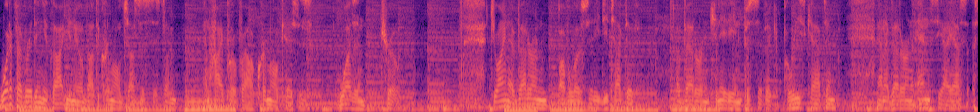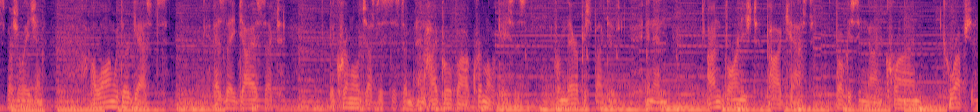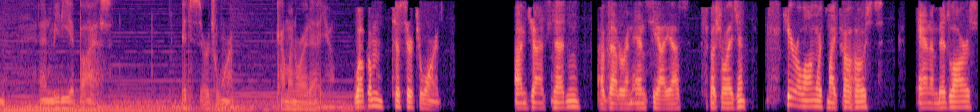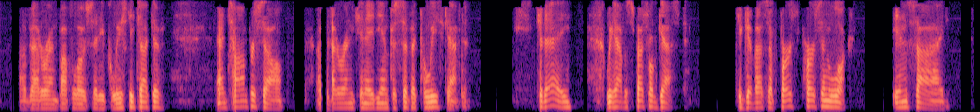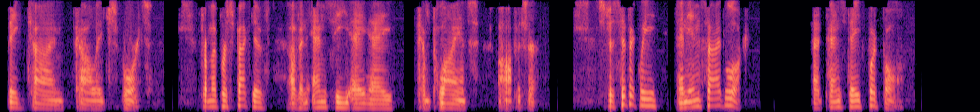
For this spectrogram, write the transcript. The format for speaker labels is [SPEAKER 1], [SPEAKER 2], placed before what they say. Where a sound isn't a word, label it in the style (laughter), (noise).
[SPEAKER 1] What if everything you thought you knew about the criminal justice system and high profile criminal cases wasn't true? Join a veteran Buffalo City detective, a veteran Canadian Pacific police captain, and a veteran NCIS special agent, along with their guests, as they dissect the criminal justice system and high profile criminal cases from their perspective in an unvarnished podcast focusing on crime, corruption, and media bias. It's Search Warrant coming right at you.
[SPEAKER 2] Welcome to Search Warrant. I'm John Snedden, a veteran NCIS special agent, here along with my co hosts Anna Midlars, a veteran Buffalo City police detective, and Tom Purcell, a veteran Canadian Pacific police captain. Today, we have a special guest to give us a first person look inside big time college sports from the perspective of an NCAA compliance officer. Specifically, an inside look at Penn State football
